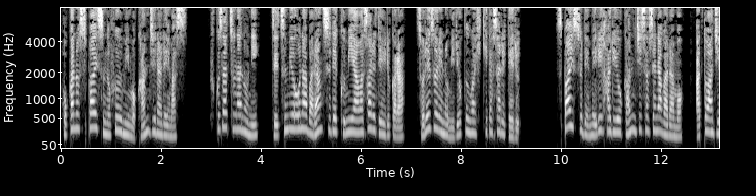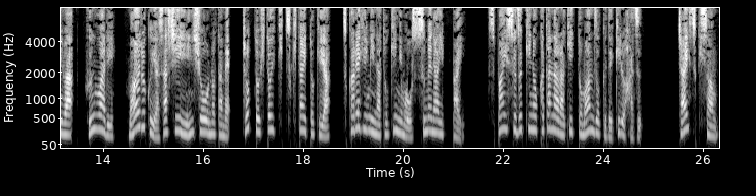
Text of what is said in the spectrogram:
他のスパイスの風味も感じられます。複雑なのに、絶妙なバランスで組み合わされているから、それぞれの魅力が引き出されている。スパイスでメリハリを感じさせながらも、後味は、ふんわり、丸く優しい印象のため、ちょっと一息つきたい時や、疲れ気味な時にもおすすめな一杯。スパイス好きの方ならきっと満足できるはず。チャイスキさん、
